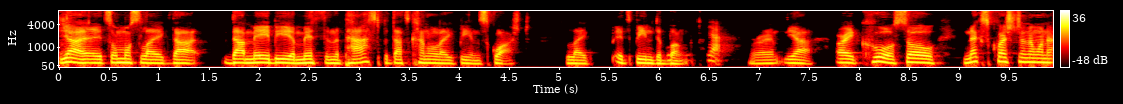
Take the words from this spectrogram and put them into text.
Yeah it's almost like that that may be a myth in the past but that's kind of like being squashed like it's being debunked. Yeah. Right? Yeah. All right cool. So next question i want to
